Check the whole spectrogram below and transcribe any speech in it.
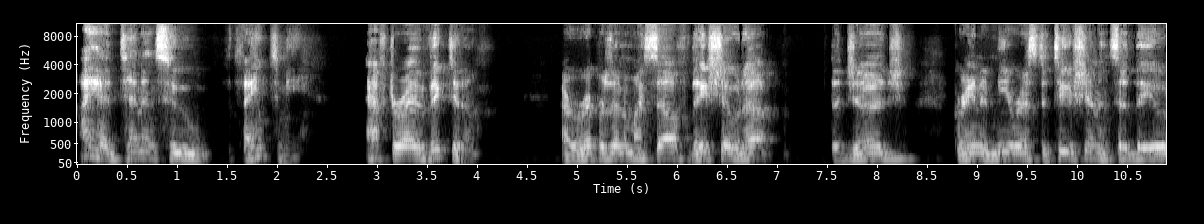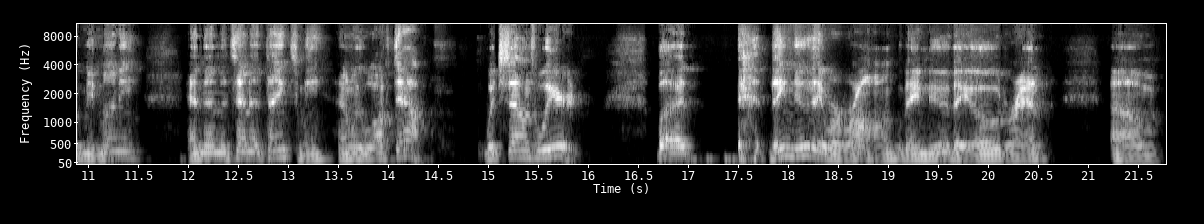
I had tenants who thanked me after I evicted them. I represented myself. They showed up the judge granted me restitution and said they owed me money. And then the tenant thanked me and we walked out, which sounds weird. But they knew they were wrong. They knew they owed rent. Um,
